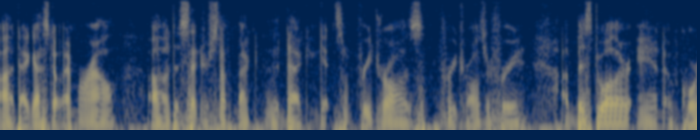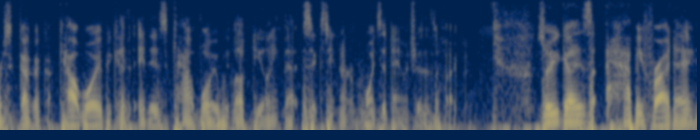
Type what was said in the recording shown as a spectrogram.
Uh, Daigusto Emeral uh, to send your stuff back into the deck and get some free draws. Free draws are free. Abyss Dweller, and of course Gagaga Cowboy because it is Cowboy. We love dealing that 1600 points of damage with this effect. So you guys, happy Friday.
